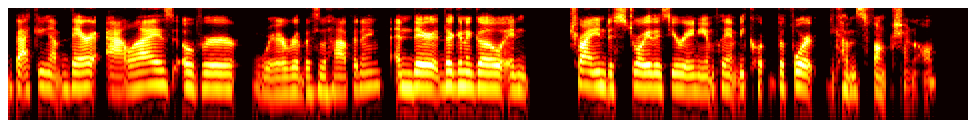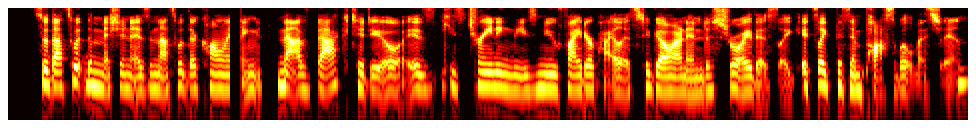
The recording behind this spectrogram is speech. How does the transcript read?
backing up their allies over wherever this is happening, and they're they're going to go and try and destroy this uranium plant beco- before it becomes functional. So that's what the mission is, and that's what they're calling Mav back to do. Is he's training these new fighter pilots to go on and destroy this? Like it's like this impossible mission.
